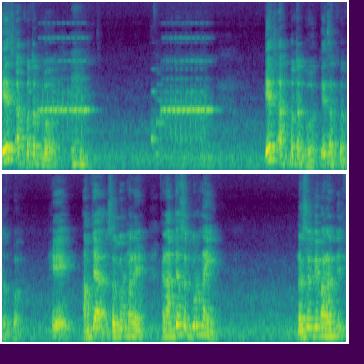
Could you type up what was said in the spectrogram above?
तेच आत्मतत्व. तेच आत्मतत्व तेच आत्मतत्व. हे आमच्या सद्गुरूमध्ये कारण आमच्या सद्गुरू नाही नरसिंहदेव महाराजांनीच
